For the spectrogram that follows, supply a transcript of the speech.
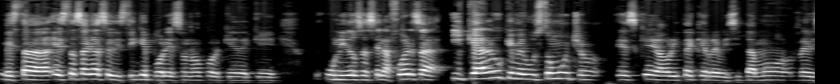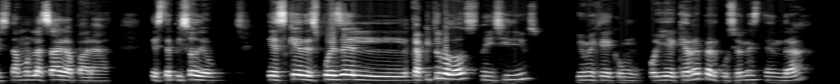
Esta, esta saga se distingue por eso, ¿no? Porque de que unidos hace la fuerza. Y que algo que me gustó mucho es que ahorita que revisitamos, revisitamos la saga para este episodio, es que después del capítulo 2 de Insidious, yo me quedé como, oye, ¿qué repercusiones tendrá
